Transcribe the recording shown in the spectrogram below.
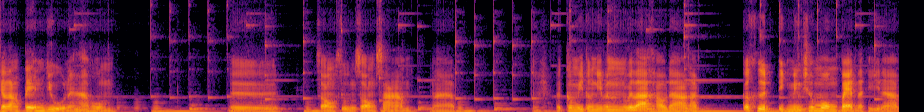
กำลังเต้นอยู่นะครับผม เออสองศูนย์สองสามนะครับ แล้วก็มีตรงนี้เป็นเวลาเขาดาวน์นะครับ ก็คืออีกหนึ่งชั่วโมงแปดนาทีนะครับ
